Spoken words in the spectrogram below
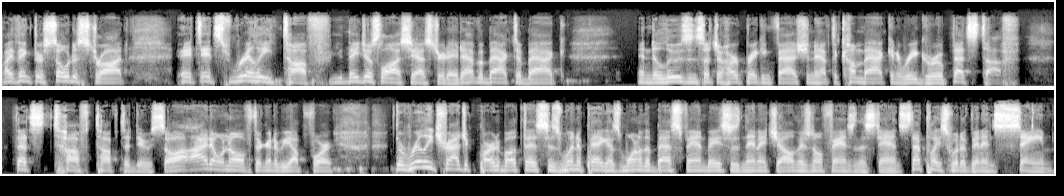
I think they're so distraught. It's it's really tough. They just lost yesterday to have a back to back, and to lose in such a heartbreaking fashion, and have to come back and regroup. That's tough. That's tough, tough to do. So I don't know if they're going to be up for it. The really tragic part about this is Winnipeg has one of the best fan bases in the NHL, and there's no fans in the stands. That place would have been insane.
